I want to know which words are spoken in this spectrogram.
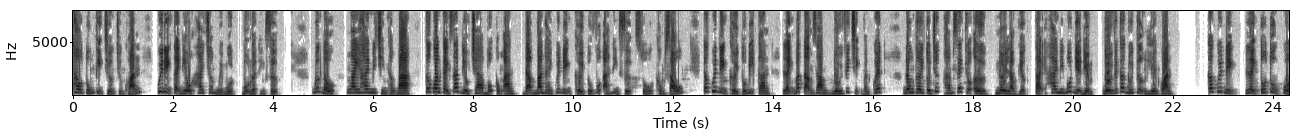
thao túng thị trường chứng khoán, quy định tại Điều 211 Bộ Luật Hình sự. Bước đầu, ngày 29 tháng 3, Cơ quan Cảnh sát điều tra Bộ Công an đã ban hành quyết định khởi tố vụ án hình sự số 06, các quyết định khởi tố bị can, lệnh bắt tạm giam đối với Trịnh Văn Quyết, đồng thời tổ chức khám xét chỗ ở, nơi làm việc tại 21 địa điểm đối với các đối tượng liên quan. Các quyết định, lệnh tố tụng của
